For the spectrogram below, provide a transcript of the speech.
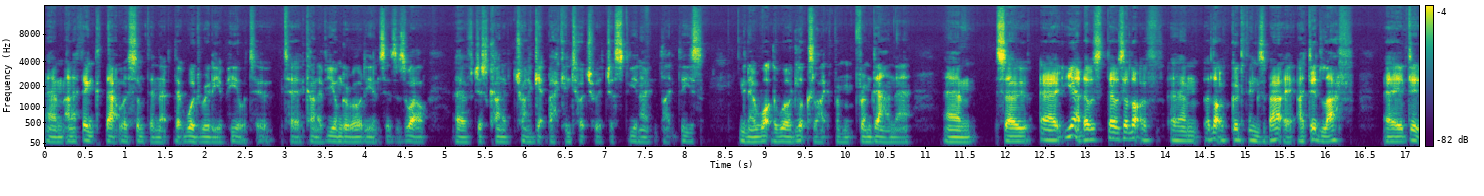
Um, and I think that was something that, that would really appeal to to kind of younger audiences as well, of just kind of trying to get back in touch with just you know like these you know what the world looks like from from down there. Um, so uh, yeah, there was there was a lot of um, a lot of good things about it. I did laugh. Uh, it did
